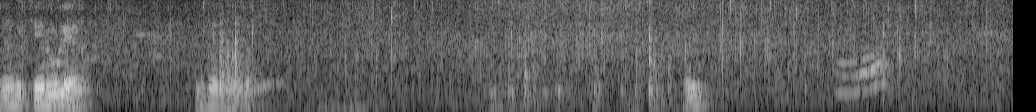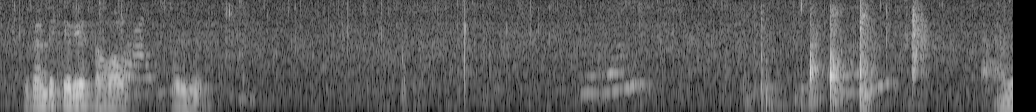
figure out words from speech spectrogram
നമുക്ക് ചെറുള്ളിയാണ്. ചേർത്ത് രണ്ട് ചെറിയ സവാള അരിഞ്ഞത് അത്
